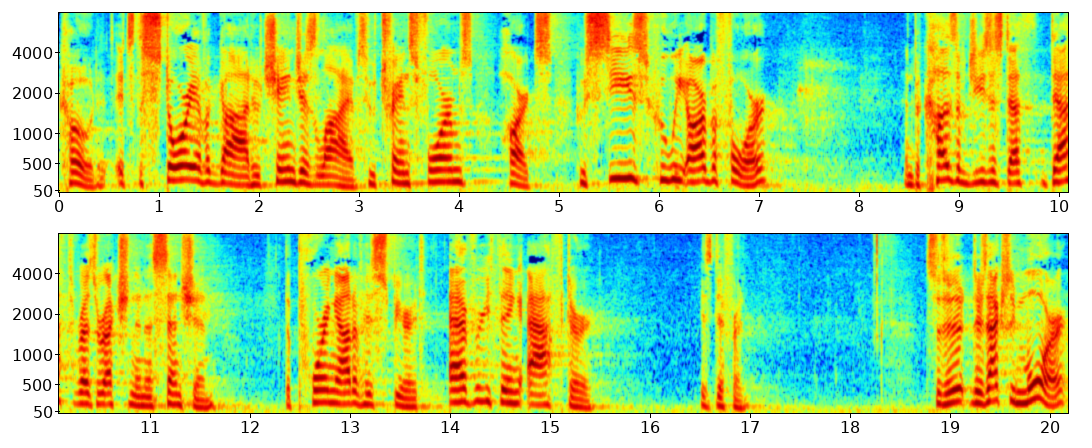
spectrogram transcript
code, it's the story of a God who changes lives, who transforms hearts, who sees who we are before. And because of Jesus' death, death, resurrection, and ascension, the pouring out of his Spirit, everything after is different. So there's actually more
